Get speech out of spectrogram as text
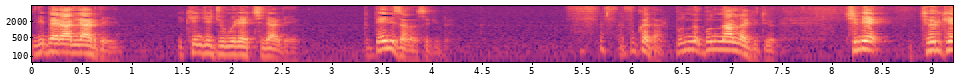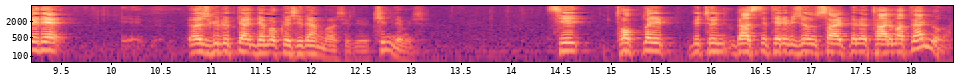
Liberaller deyin. İkinci cumhuriyetçiler deyin. Deniz anası gibi. Bu kadar. Bunla- Bunlarla gidiyor. Şimdi Türkiye'de özgürlükten, demokrasiden bahsediyor. Kim demiş? Siz toplayıp bütün gazete, televizyon sahiplerine talimat vermiyorlar.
